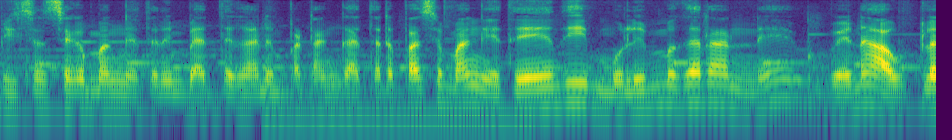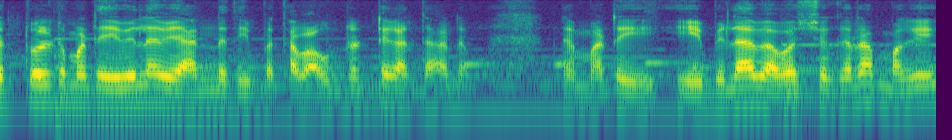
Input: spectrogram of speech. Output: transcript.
බිසක මං එතනින් බැද්දගන පටන් ගතර පස මං එතේදී මුලින්ම කරන්නේ වෙන අවටලට්වලට මට ඒවෙලා යන්න තිබ තව අවුටට කතාට මට ඒ වෙලා අවශ්‍ය කර මගේ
